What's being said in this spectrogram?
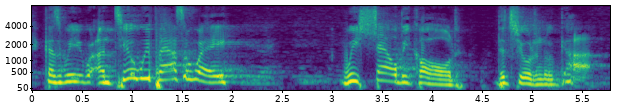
Because we until we pass away, we shall be called the children of God.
